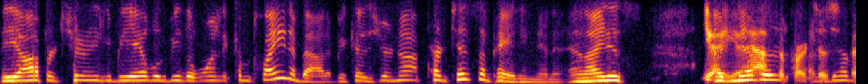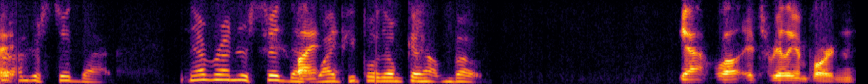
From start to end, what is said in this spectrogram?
the opportunity to be able to be the one to complain about it because you're not participating in it. And I just yeah, I've you never, have to I've never understood that. Never understood that But- why people don't get out and vote. Yeah, well, it's really important,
